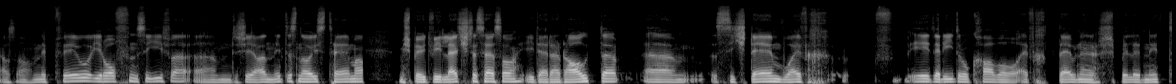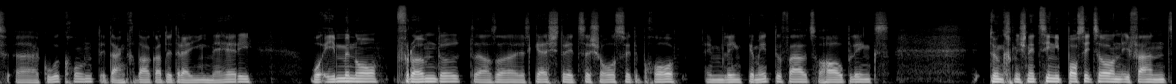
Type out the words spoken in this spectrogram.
Also nicht viel in der Offensive. Ähm, das ist ja nicht ein neues Thema. Man spielt wie letzte Saison in dieser alten ähm, System, wo einfach ich den Eindruck habe, wo einfach diesen Spieler nicht äh, gut kommt. Ich denke da gerade wieder an Imeri, der immer noch fremdelt. Also er hat gestern jetzt eine Chance wieder bekommen im linken Mittelfeld, so halb links. Denke mich nicht seine Position. Ich fände,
